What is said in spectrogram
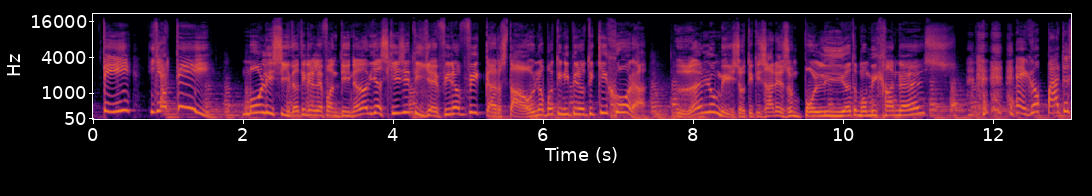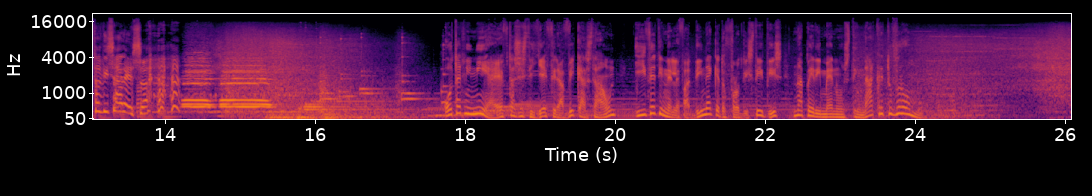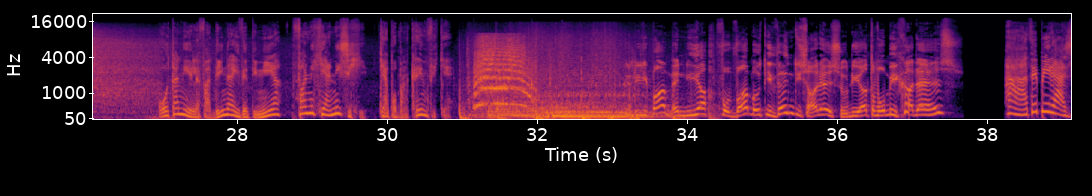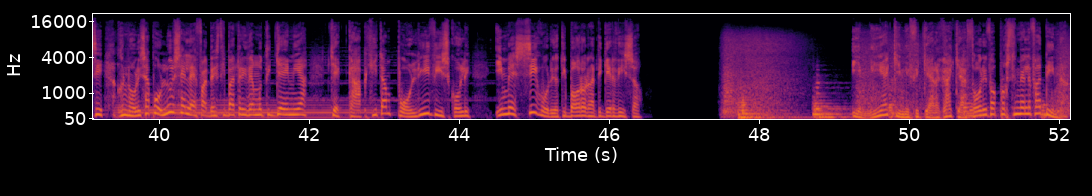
Τι, γιατί; Μόλις είδα την ελεφαντίνα να διασχίζει τη γέφυρα Βίκαρστάουν από την υπηρετική χώρα. Δεν νομίζω ότι της αρέσουν πολύ οι ατμομηχανές. Εγώ πάντως θα της αρέσω. Όταν η Νία έφτασε στη γέφυρα Βίκαρστάουν, είδε την ελεφαντίνα και το φροντιστή της να περιμένουν στην άκρη του δρόμου. Όταν η ελεφαντίνα είδε την Νία, φάνηκε ανήσυχη και απομακρύνθηκε. Λυπάμαι, Νία, φοβάμαι ότι δεν της αρέσουν οι ατμομηχανές. Α, δεν πειράζει. Γνώρισα πολλούς ελέφαντες στην πατρίδα μου την Κένια και κάποιοι ήταν πολύ δύσκολοι. Είμαι σίγουρη ότι μπορώ να την κερδίσω. Η Νία κινήθηκε αργά και αθόρυβα προς την ελεφαντίνα.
